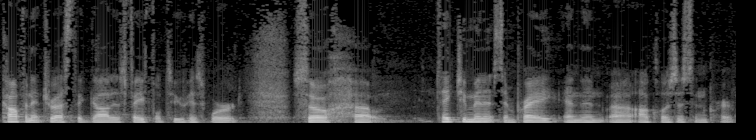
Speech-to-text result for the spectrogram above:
confident trust that God is faithful to His word. So, uh, take two minutes and pray, and then uh, I'll close this in prayer.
